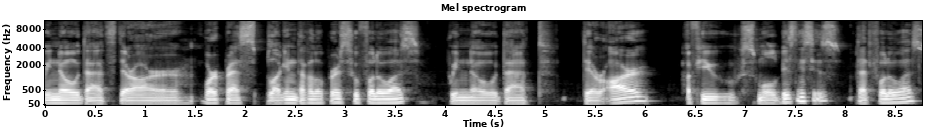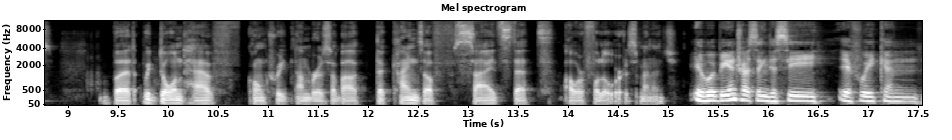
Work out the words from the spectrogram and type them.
We know that there are WordPress plugin developers who follow us. We know that there are a few small businesses that follow us. but we don't have concrete numbers about the kinds of sites that our followers manage. It would be interesting to see if we can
